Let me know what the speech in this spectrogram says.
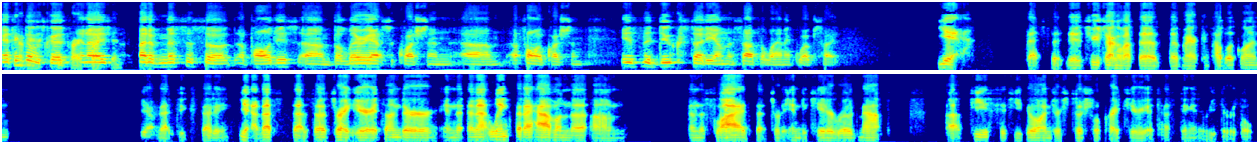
I think that was good, and I might have missed this, so apologies. Um, but Larry asked a question, um, a follow-up question. Is the Duke study on the South Atlantic website? Yeah, that's the. You're talking about the, the American Public one. Yeah. That Duke study. Yeah, that's that's that's right here. It's under and and that link that I have on the um on the slides, that sort of indicator roadmap uh, piece. If you go under social criteria testing and read the results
